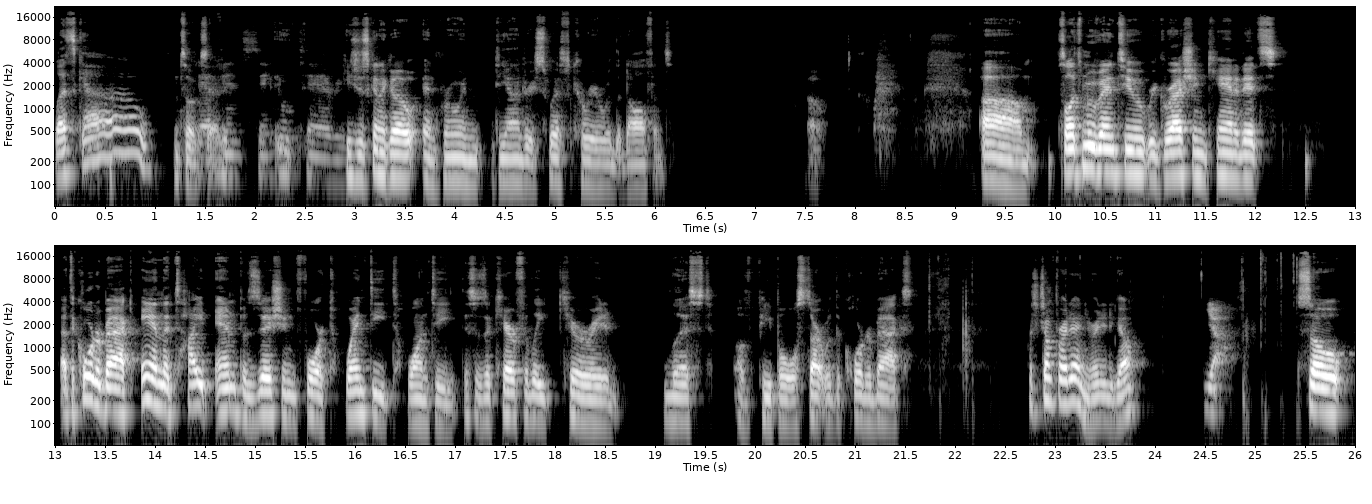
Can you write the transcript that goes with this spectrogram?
Let's go! I'm so excited. He's just gonna go and ruin D'Andre Swift's career with the Dolphins. Oh. Um, so let's move into regression candidates at the quarterback and the tight end position for 2020. This is a carefully curated list of people. We'll start with the quarterbacks. Let's jump right in. You ready to go? yeah. So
